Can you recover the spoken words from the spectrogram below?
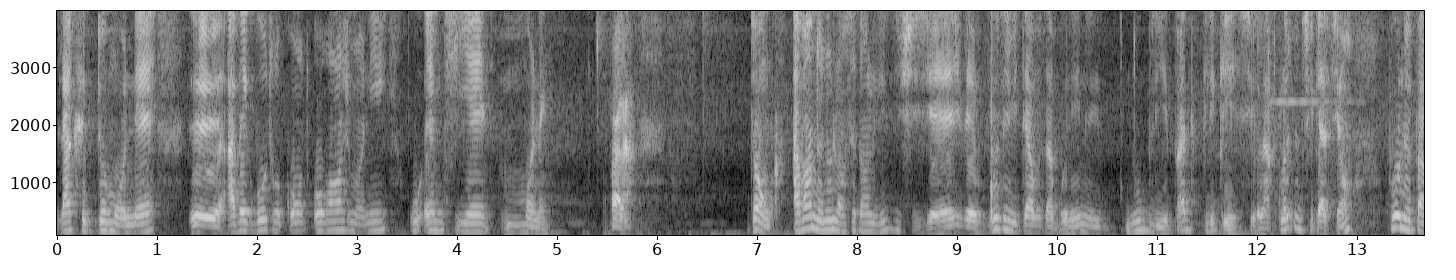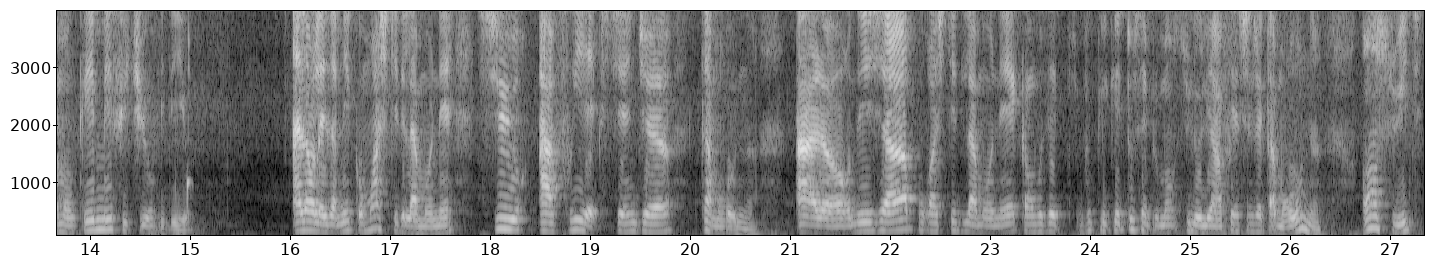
la crypto-monnaie euh, avec votre compte Orange Money ou MTN Money. Voilà. Donc, avant de nous lancer dans le vif du sujet, je vais vous inviter à vous abonner. N'oubliez pas de cliquer sur la cloche de notification pour ne pas manquer mes futures vidéos. Alors les amis, comment acheter de la monnaie sur Afri Exchanger Cameroun. Alors déjà, pour acheter de la monnaie, quand vous êtes, vous cliquez tout simplement sur le lien Exchange Cameroun. Ensuite,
